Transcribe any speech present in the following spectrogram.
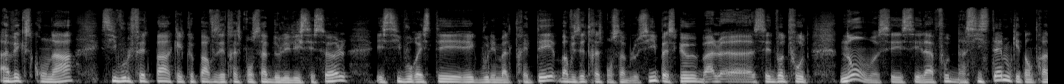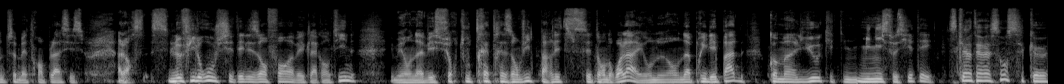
avec ce qu'on a. Si vous le faites pas, quelque part, vous êtes responsable de les laisser seuls. Et si vous restez et que vous les maltraitez, bah vous êtes responsable aussi parce que bah, c'est de votre faute. Non, c'est la faute d'un système qui est en train de se mettre en place. Alors, le fil rouge, c'était les enfants avec la cantine, mais on avait surtout très très envie de parler de cet endroit-là et on, on a pris l'EHPAD comme un lieu qui est une mini-société. Ce qui est intéressant, c'est que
